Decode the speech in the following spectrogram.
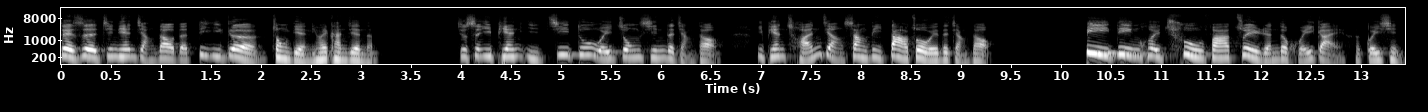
这也是今天讲到的第一个重点，你会看见的，就是一篇以基督为中心的讲道，一篇传讲上帝大作为的讲道，必定会触发罪人的悔改和归信。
